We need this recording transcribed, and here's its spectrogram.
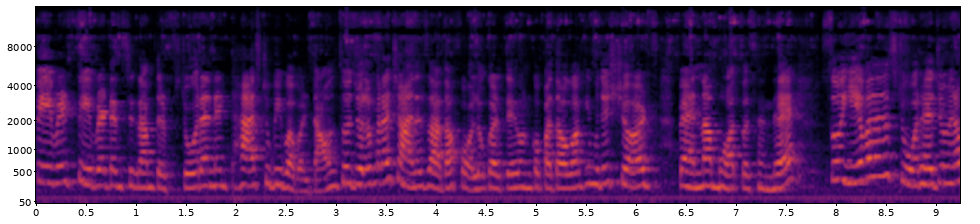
favourite favourite Instagram thrift store and it has to be Bubble Town so जो लोग मेरा चैनल ज़्यादा फॉलो करते हैं उनको पता होगा कि मुझे शर्ट्स पहनना बहुत पसंद है। सो so, ये वाला जो स्टोर है जो मेरा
